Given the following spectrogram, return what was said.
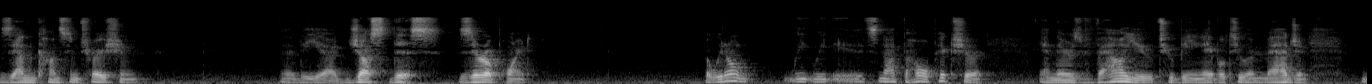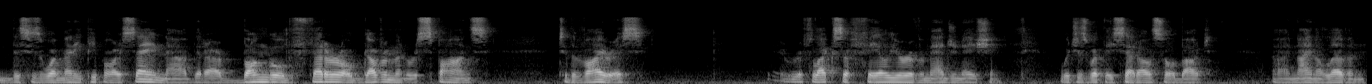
Zen concentration, the uh, just this zero point. But we don't. We, we it's not the whole picture, and there's value to being able to imagine. This is what many people are saying now that our bungled federal government response to the virus reflects a failure of imagination, which is what they said also about uh, 9 uh, 11,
